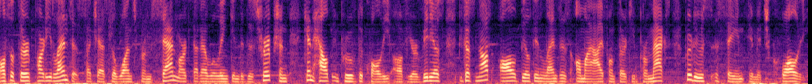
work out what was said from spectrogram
Also, third-party lenses, such as the ones from Sandmarc that I will link in the description, can help improve the quality of your videos because not all built-in lenses on my iPhone 13 Pro Max produce the same image quality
